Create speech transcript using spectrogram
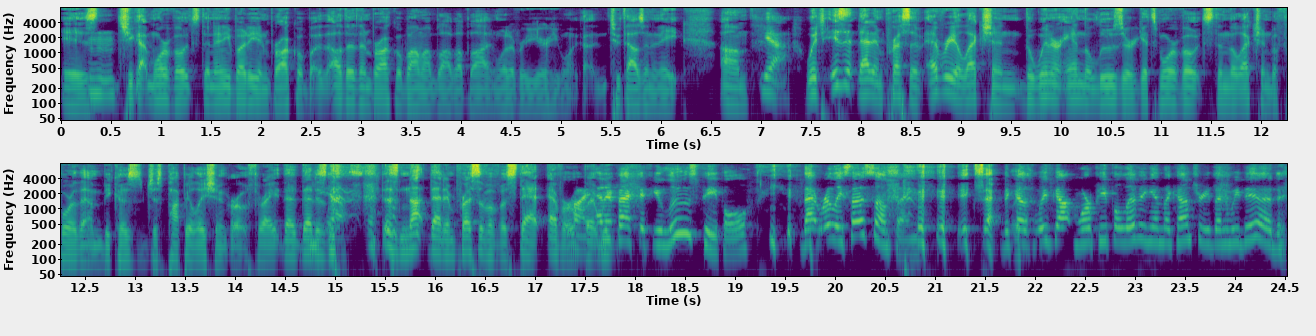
is Mm-hmm. she got more votes than anybody in Barack Obama, other than Barack Obama, blah, blah, blah, in whatever year he won, got- 2008. Um, Yeah. which isn't that impressive. Every election, the winner and the loser gets more votes than the election before them because just population growth, right? That, that is, Yes. not, that's not that impressive of a stat ever. Right. But And we- in fact, if you lose people, that really says something exactly. because we've got more people living in the country than we did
